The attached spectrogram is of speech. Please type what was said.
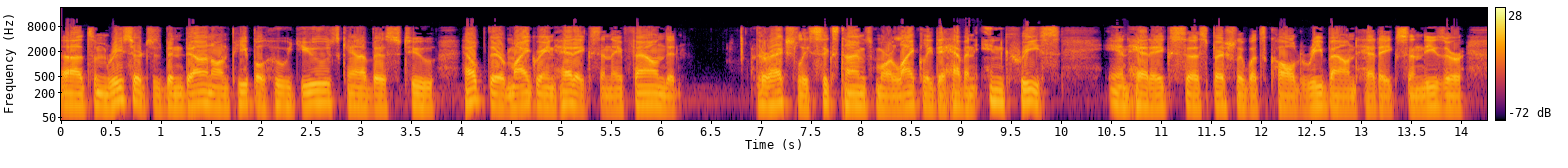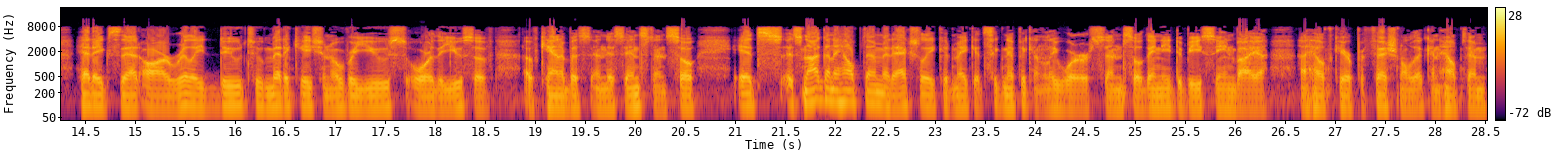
Uh, some research has been done on people who use cannabis to help their migraine headaches, and they found that they're actually six times more likely to have an increase in headaches, especially what's called rebound headaches. And these are headaches that are really due to medication overuse or the use of, of cannabis in this instance. So it's it's not going to help them. It actually could make it significantly worse. And so they need to be seen by a, a healthcare professional that can help them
